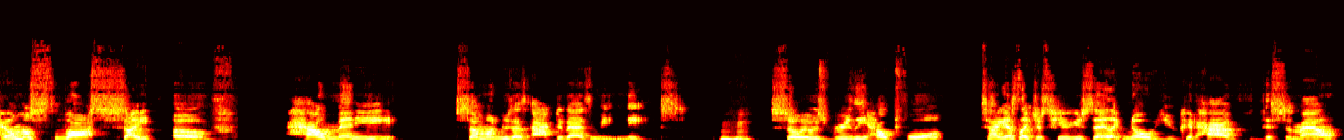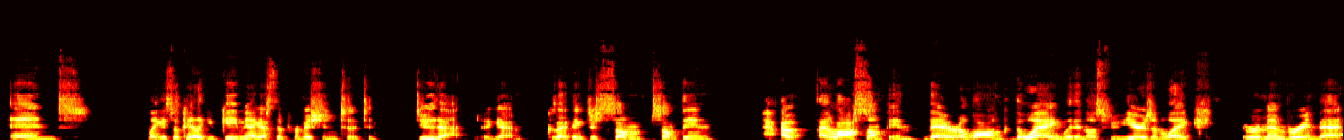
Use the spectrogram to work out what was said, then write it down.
I almost lost sight of how many someone who's as active as me needs. Mm-hmm. So it was really helpful to, I guess, like just hear you say, like, no, you could have this amount and like it's okay. Like you gave me, I guess, the permission to to do that again because I think just some something I, I lost something there along the way within those few years of like remembering that,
